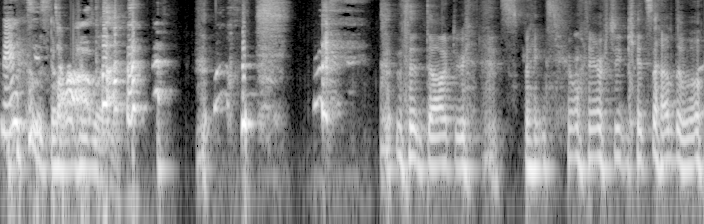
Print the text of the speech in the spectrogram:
Nancy, The stop. Doctor's the doctor spanks her whenever she gets out of the womb.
